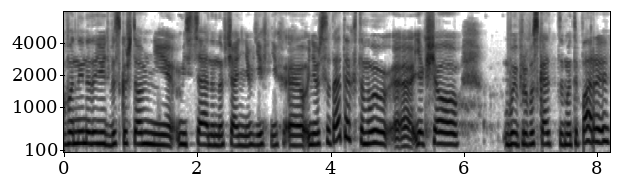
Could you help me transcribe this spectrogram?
Вони надають безкоштовні місця на навчання в їхніх е, університетах. Тому, е, якщо ви пропускатимете пари,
